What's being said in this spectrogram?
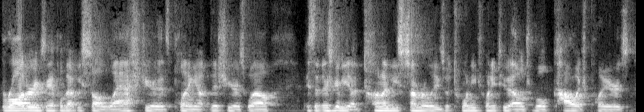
broader example that we saw last year that's playing out this year as well is that there's going to be a ton of these summer leagues with 2022 eligible college players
